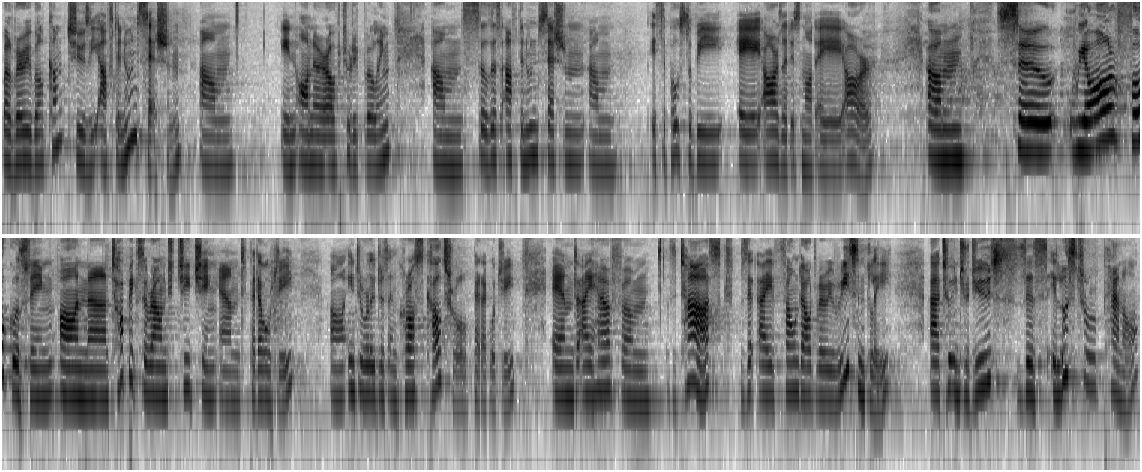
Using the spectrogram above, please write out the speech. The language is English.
Well, very welcome to the afternoon session um, in honor of Judith Berling. Um, so this afternoon session um, is supposed to be AAR that is not AAR. Um, so we are all focusing on uh, topics around teaching and pedagogy, uh, interreligious and cross-cultural pedagogy. And I have um, the task that I found out very recently uh, to introduce this illustrious panel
